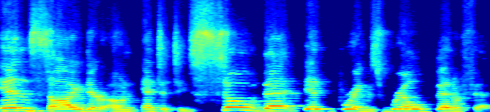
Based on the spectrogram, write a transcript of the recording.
inside their own entity so that it brings real benefit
